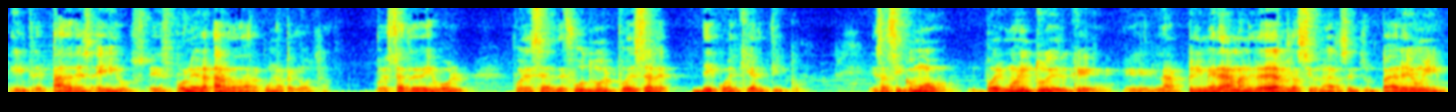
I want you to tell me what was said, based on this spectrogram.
entre padres e hijos es poner a rodar una pelota. Puede ser de béisbol, puede ser de fútbol, puede ser de cualquier tipo. Es así como podemos intuir que eh, la primera manera de relacionarse entre un padre y un hijo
